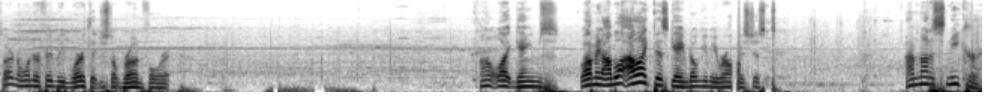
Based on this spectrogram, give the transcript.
Starting to wonder if it'd be worth it just to run for it. Like games. Well, I mean, I'm li I like this game. Don't get me wrong. It's just I'm not a sneaker.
